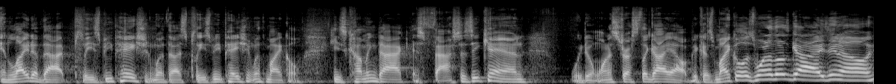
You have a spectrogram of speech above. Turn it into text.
in light of that, please be patient with us. Please be patient with Michael. He's coming back as fast as he can. We don't want to stress the guy out because Michael is one of those guys, you know,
